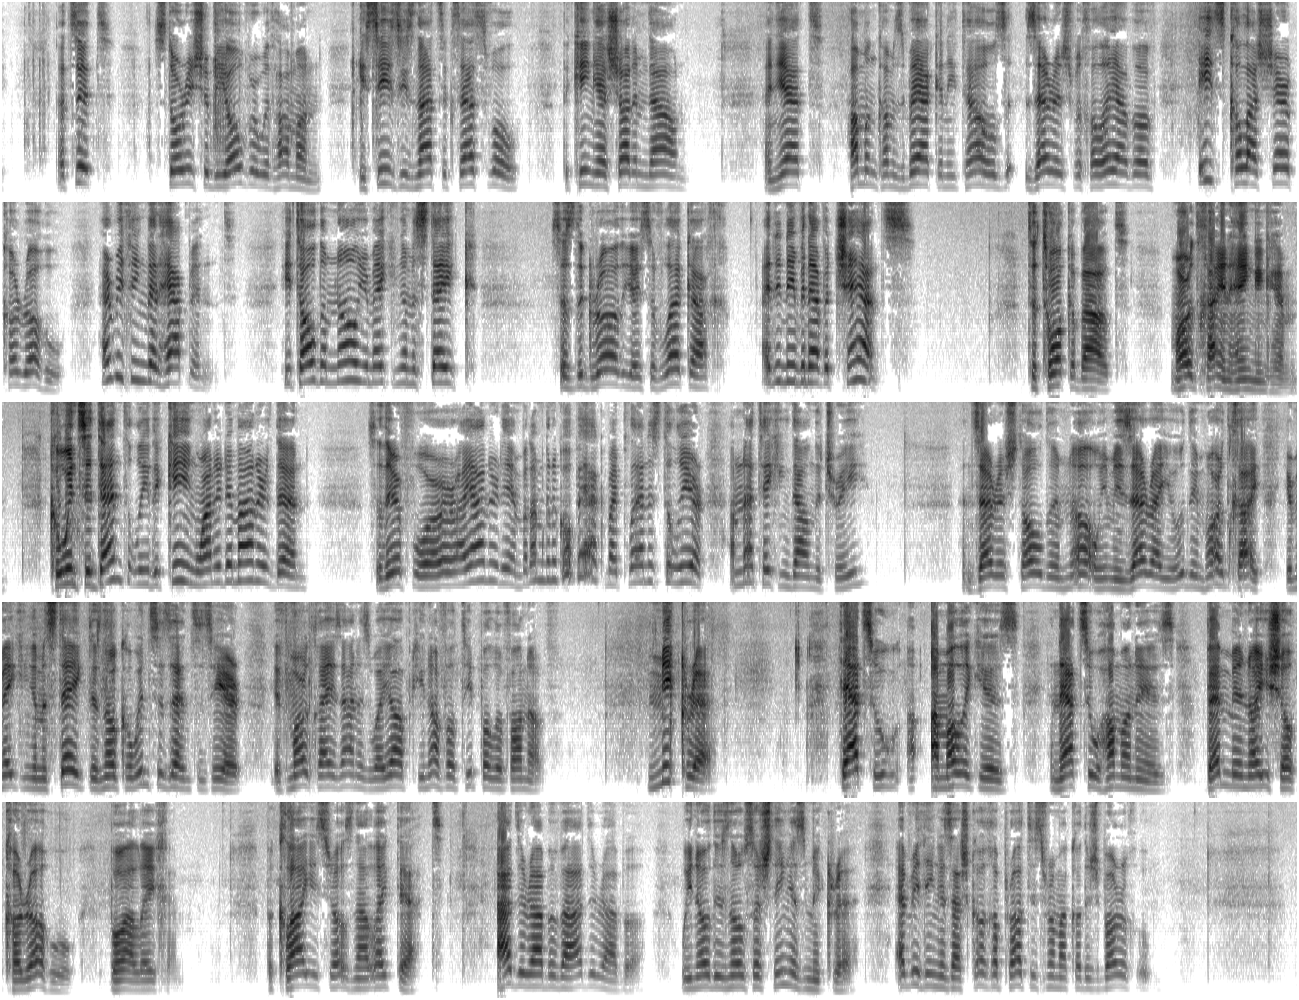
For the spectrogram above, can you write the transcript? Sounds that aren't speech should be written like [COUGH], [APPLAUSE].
That's it. Story should be over with Haman. He sees he's not successful. The king has shut him down. And yet, Haman comes back and he tells Zeresh v'chaleyav Eitz kalasher karahu. Everything that happened. He told them, no, you're making a mistake. Says the Gra, the Yosef Lekach, I didn't even have a chance to talk about Mordechai and hanging him. Coincidentally, the king wanted him honored then. So therefore, I honored him, but I'm going to go back. My plan is still here. I'm not taking down the tree. And Zeresh told him, No, you're making a mistake. There's no coincidences here. If Mordechai is on his way up, Kinafel Tipal Lefanov. Mikra. That's who Amalek is, and that's who Haman is. Ben Minoishel Karahu Bo Alechem. But Klal Yisrael is not like that. Adarabba v'adarabba. We know there's no such thing as Mikra. Everything is Hashgacha Pratis from HaKadosh Baruch Hu.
